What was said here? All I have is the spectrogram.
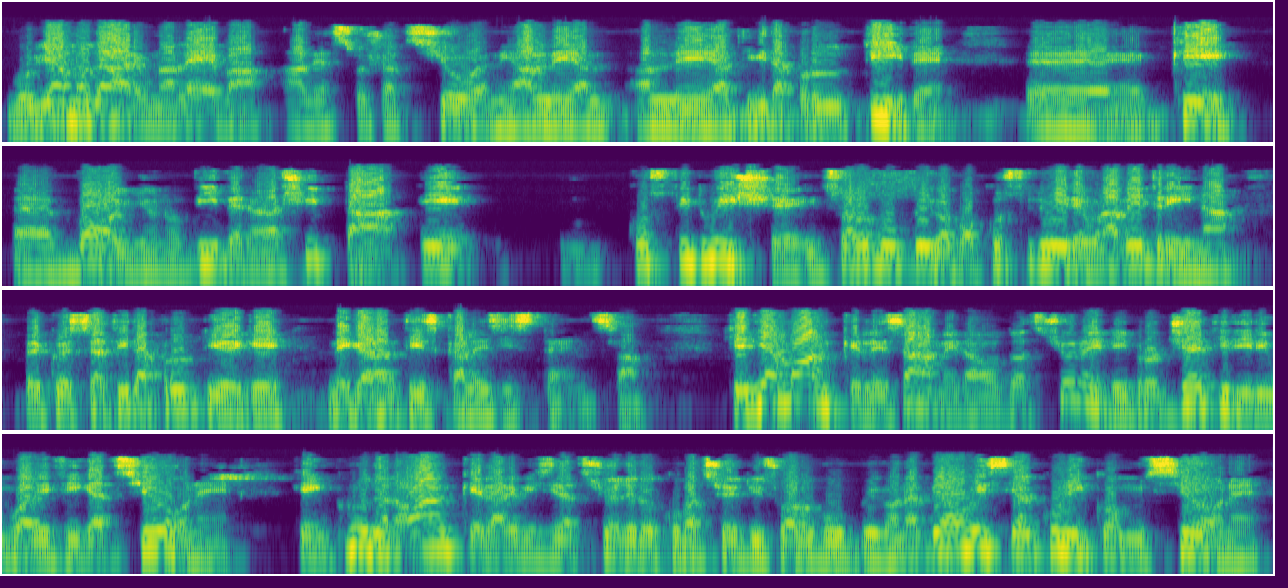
Vogliamo dare una leva alle associazioni, alle, alle attività produttive eh, che eh, vogliono vivere la città e costituisce il suolo pubblico può costituire una vetrina per queste attività produttive che ne garantisca l'esistenza. Chiediamo anche l'esame e la valutazione dei progetti di riqualificazione che includono anche la rivisitazione dell'occupazione di suolo pubblico. Ne abbiamo visti alcuni in commissione,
